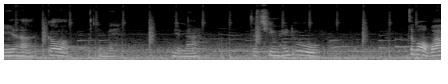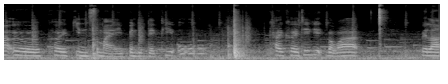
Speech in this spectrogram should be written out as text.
นี้นะคะ ก็เห็นไหมเดี๋ยวนะ จะชิมให้ดู จะบอกว่า เออ เคยกินสมัยเป็นเด็กๆที่โอ้ใครเคยที่แบบว่า เวลา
